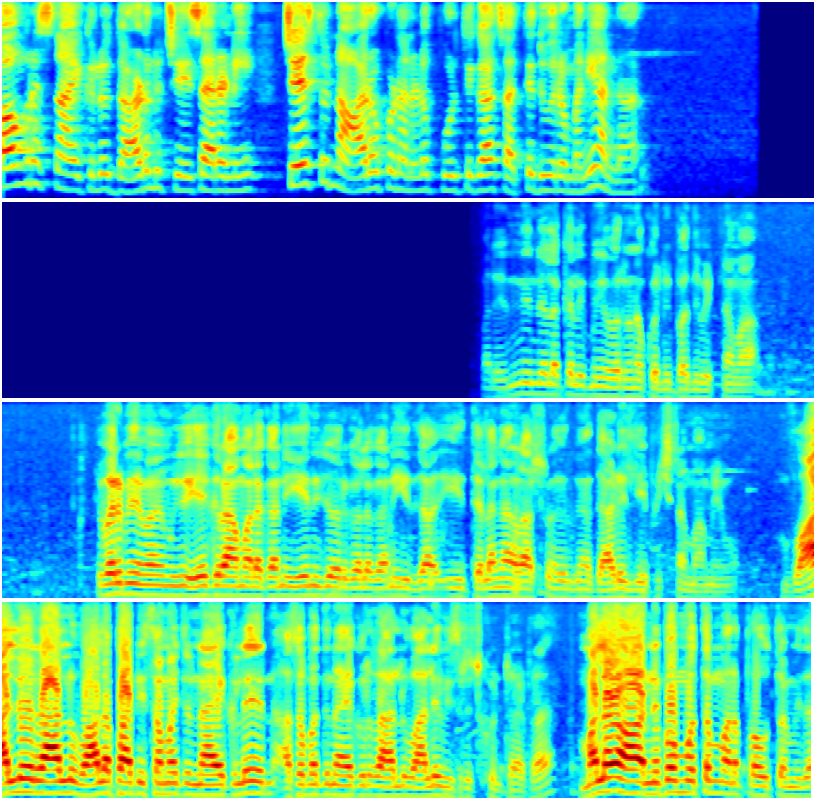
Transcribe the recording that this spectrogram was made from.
కాంగ్రెస్ నాయకులు దాడులు చేశారని చేస్తున్న ఆరోపణలను పూర్తిగా సత్యదూరమని అన్నారు. మరి ఎనిమిది నెలలకెళ్ళి మేము ఎవరైనా కొన్ని ఇబ్బంది పెట్టినామా? ఎవరి మీద మేము ఏ గ్రామాల కానీ ఏ నియోజకవర్గాలు కానీ ఈ తెలంగాణ రాష్ట్రం ఎవరి మీద దాడులు చేయించినామా మేము? వాళ్ళే రాళ్ళు వాళ్ళ పార్టీకి సంబంధించిన నాయకులే అసమ్మతి నాయకులు రాళ్ళు వాళ్ళే విసిరించుకుంటారా? మళ్ళీ ఆ నిపం మొత్తం మన ప్రభుత్వం మీద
